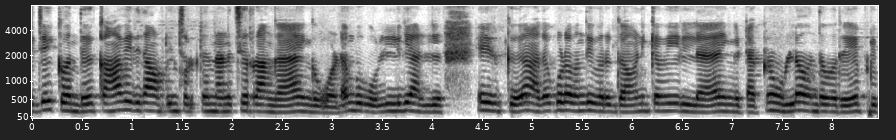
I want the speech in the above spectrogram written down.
விஜய்க்கு வந்து காவேரி தான் அப்படின்னு சொல்லிட்டு நினச்சிட்றாங்க. எங்கள் உடம்பு ஒல்லியாக அல் இருக்குது அதை கூட வந்து இவர் கவனிக்கவே இல்லை. இங்கே டக்குன்னு உள்ளே வந்தவர் இப்படி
